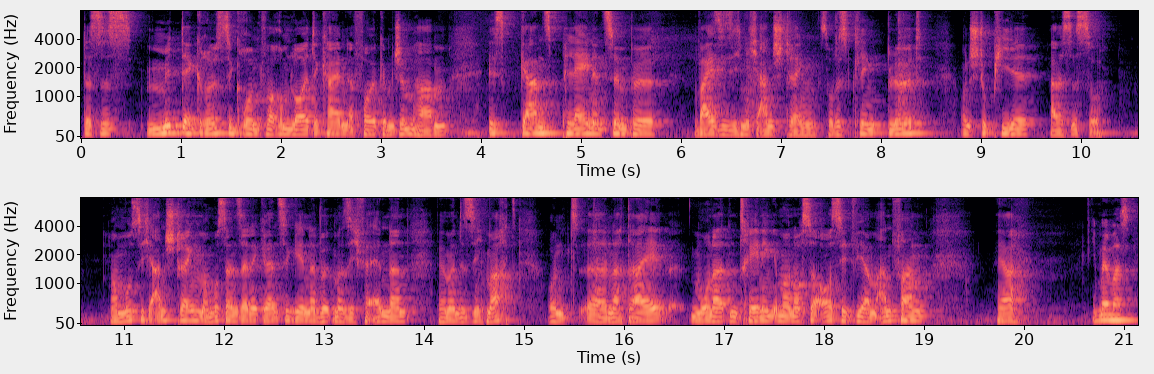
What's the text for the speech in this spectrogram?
das ist mit der größte Grund, warum Leute keinen Erfolg im Gym haben, ist ganz plain and simple, weil sie sich nicht anstrengen. So, das klingt blöd und stupide, aber es ist so. Man muss sich anstrengen, man muss an seine Grenze gehen, dann wird man sich verändern. Wenn man das nicht macht und äh, nach drei Monaten Training immer noch so aussieht wie am Anfang, ja. Ich meine, was,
